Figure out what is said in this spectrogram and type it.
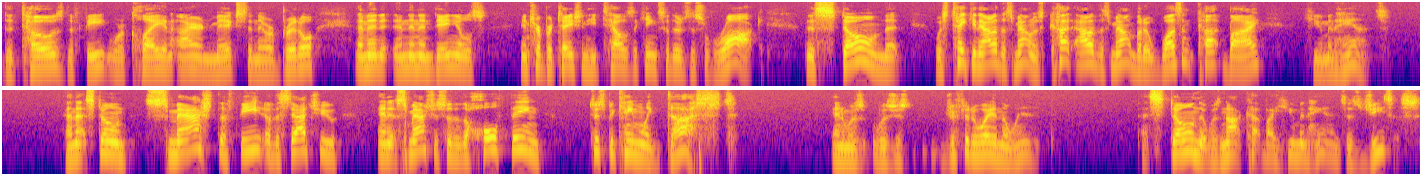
the toes, the feet were clay and iron mixed, and they were brittle. And then, and then in Daniel's interpretation, he tells the king, so there's this rock, this stone that was taken out of this mountain, was cut out of this mountain, but it wasn't cut by human hands. And that stone smashed the feet of the statue, and it smashed it so that the whole thing just became like dust and was, was just drifted away in the wind. That stone that was not cut by human hands is Jesus.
